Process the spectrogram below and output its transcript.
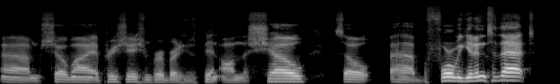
Um, show my appreciation for everybody who's been on the show. So uh, before we get into that,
